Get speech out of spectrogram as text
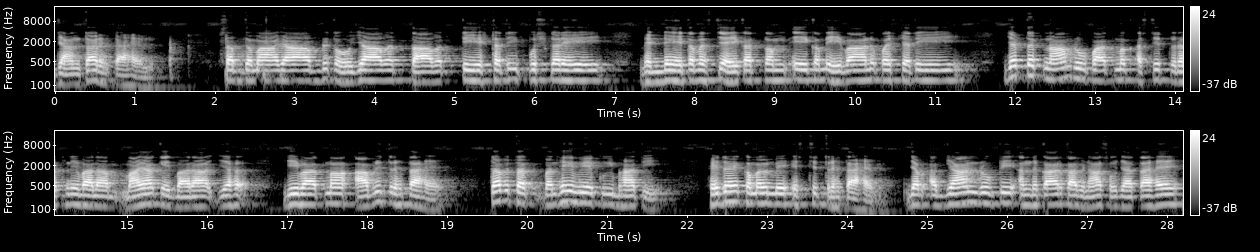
जानता रहता है। शब्दमायावृतो यावत्तावत्तिष्ठति पुष्करे भिन्ने तमस्क एकमेवानुपश्यति। जब तक नाम रूपात्मक अस्तित्व रखने वाला माया के द्वारा यह जीवात्मा आवृत रहता है, तब तक बंधे हुए कोई भांति हृदय कमल में स्थित रहता है। जब अज्ञान रूपी अंधकार का विनाश हो जाता है,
